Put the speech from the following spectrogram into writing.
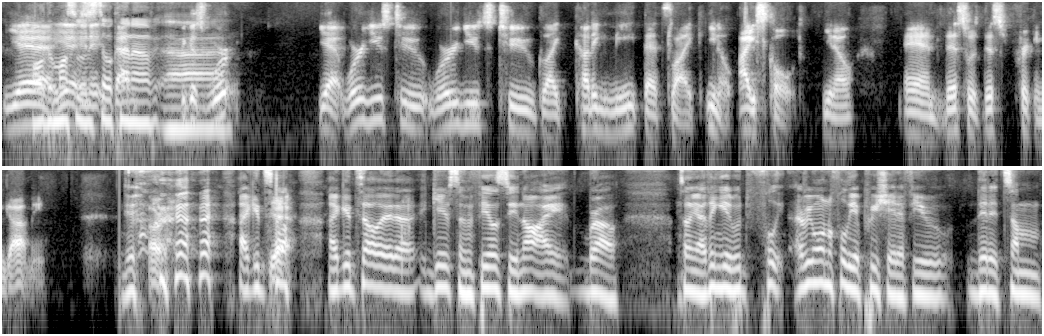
Yeah, All the muscles and are still kind of uh, because we're yeah we're used to we're used to like cutting meat that's like you know ice cold you know and this was this freaking got me All I could tell. Yeah. I could tell it. Uh, it gave some feels to you. No, I, bro, I'm telling you, I think it would fully. Everyone would fully appreciate if you did it some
